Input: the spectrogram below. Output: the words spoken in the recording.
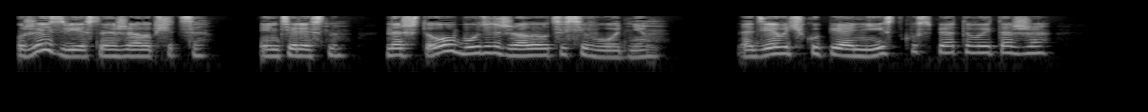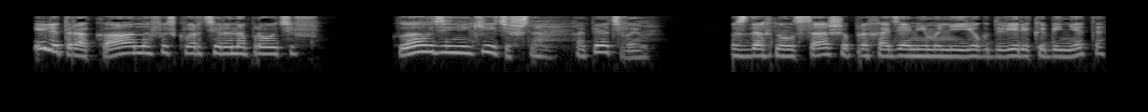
уже известная жалобщица. Интересно, на что будет жаловаться сегодня? На девочку-пианистку с пятого этажа или тараканов из квартиры напротив? «Клавдия Никитишна, опять вы?» Вздохнул Саша, проходя мимо нее к двери кабинета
